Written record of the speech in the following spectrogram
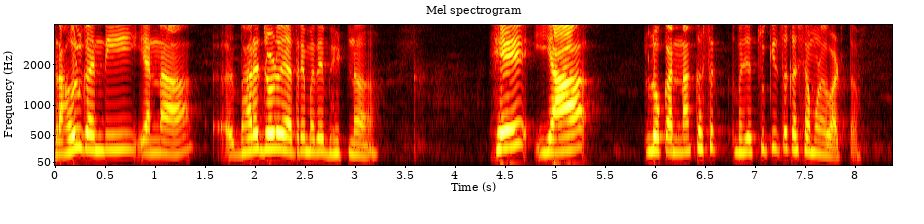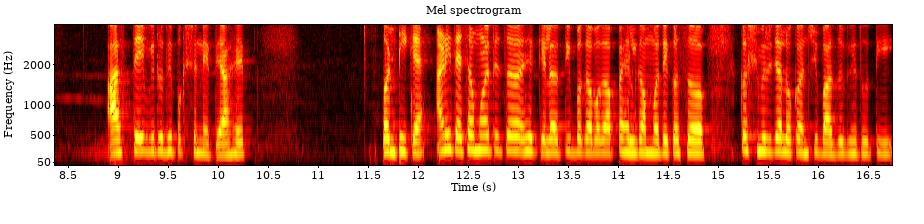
राहुल गांधी यांना भारत जोडो यात्रेमध्ये भेटणं हे या लोकांना कसं म्हणजे चुकीचं कशामुळे वाटतं? आज ते विरोधी पक्ष नेते आहेत. पण ठीक आहे. आणि त्याच्यामुळे तिचं हे केलं ती बघा बघा पहलगाममध्ये कसं काश्मीरच्या लोकांची बाजू घेत होती.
